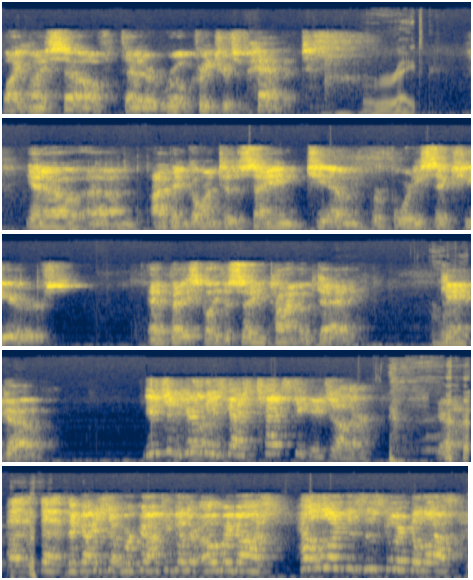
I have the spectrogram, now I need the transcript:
like myself that are real creatures of habit. right. You know, um, I've been going to the same gym for 46 years at basically the same time of day. Can't go. You should hear these guys texting each other. Yeah. uh, the, the guys that work out together, oh my gosh, how long is this going to last?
